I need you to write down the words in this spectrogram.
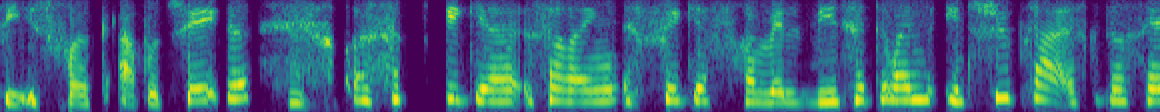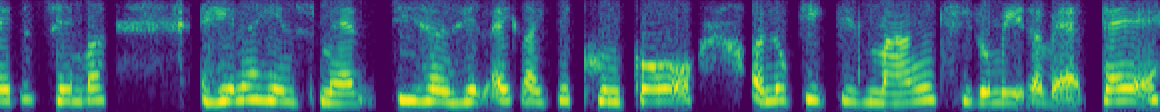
fis fra apoteket. Mm. Og så, gik jeg, så ring, fik jeg fra Velvita, det var en, en sygeplejerske, der sagde det til mig, at hende og hendes mand, de havde heller ikke rigtig kunnet gå, og nu gik de mange kilometer hver dag,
